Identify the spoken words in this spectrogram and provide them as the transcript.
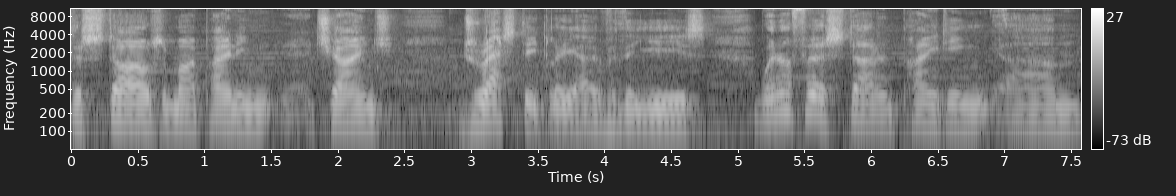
The styles of my painting change drastically over the years. When I first started painting, um,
